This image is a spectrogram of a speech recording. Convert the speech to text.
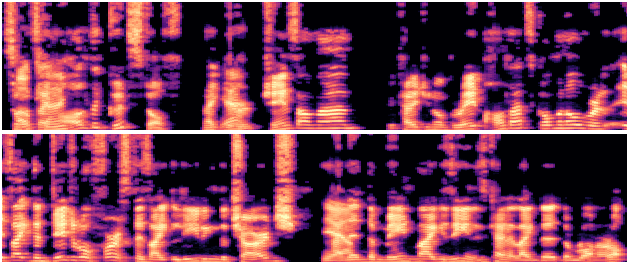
So it's like all the good stuff, like Yeah. your Chainsaw Man, your Kaiju number eight, all that's coming over. It's like the digital first is like leading the charge, yeah, and then the main magazine is kind of like the, the runner up.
